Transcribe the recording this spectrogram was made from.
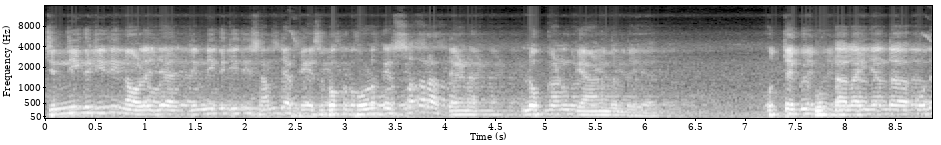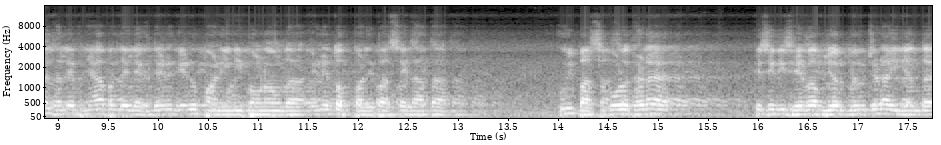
ਜਿੰਨੀ ਕੁ ਜਿਹਦੀ ਨੌਲੇਜ ਹੈ, ਜਿੰਨੀ ਕੁ ਜਿਹਦੀ ਸਮਝ ਹੈ ਫੇਸਬੁੱਕ ਖੋਲ ਕੇ ਸਾਰਾ ਦਿਨ ਲੋਕਾਂ ਨੂੰ ਗਿਆਨ ਦਿੰਦੇ ਆ। ਉੱਤੇ ਕੋਈ ਬੂਟਾ ਲਾਈ ਜਾਂਦਾ, ਉਹਦੇ ਥੱਲੇ 50 ਬੰਦੇ ਲਿਖ ਦੇਣਗੇ, ਇਹਨੂੰ ਪਾਣੀ ਨਹੀਂ ਪਾਉਣਾ ਆਉਂਦਾ, ਇਹਨੇ ਧੁੱਪ ਵਾਲੇ ਪਾਸੇ ਲਾਤਾ। ਕੋਈ ਬੱਸ ਕੋਲ ਖੜਾ ਕਿਸੇ ਦੀ ਸੇਵਾ ਬਜ਼ੁਰਗ ਨੂੰ ਚੜਾਈ ਜਾਂਦਾ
